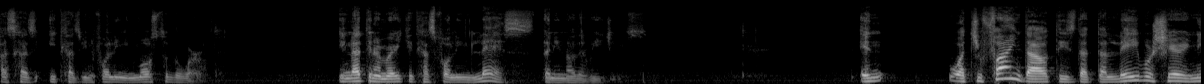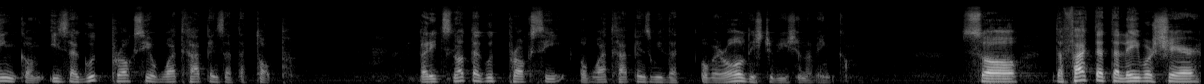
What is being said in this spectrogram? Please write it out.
as has, it has been falling in most of the world. In Latin America, it has fallen less than in other regions. And what you find out is that the labor share in income is a good proxy of what happens at the top. But it's not a good proxy of what happens with the overall distribution of income. So the fact that the labor share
